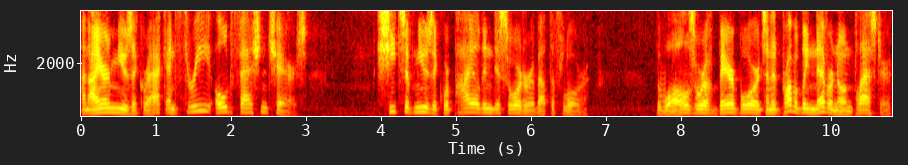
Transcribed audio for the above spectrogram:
an iron music rack, and three old-fashioned chairs. Sheets of music were piled in disorder about the floor. The walls were of bare boards and had probably never known plaster,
